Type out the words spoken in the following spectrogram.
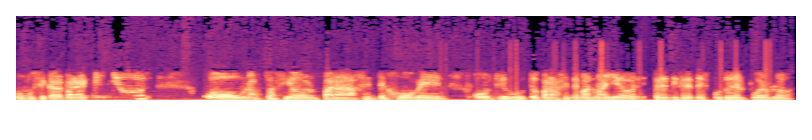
un musical para niños, o una actuación para gente joven, o un tributo para gente más mayor, pero en diferentes puntos del pueblo,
